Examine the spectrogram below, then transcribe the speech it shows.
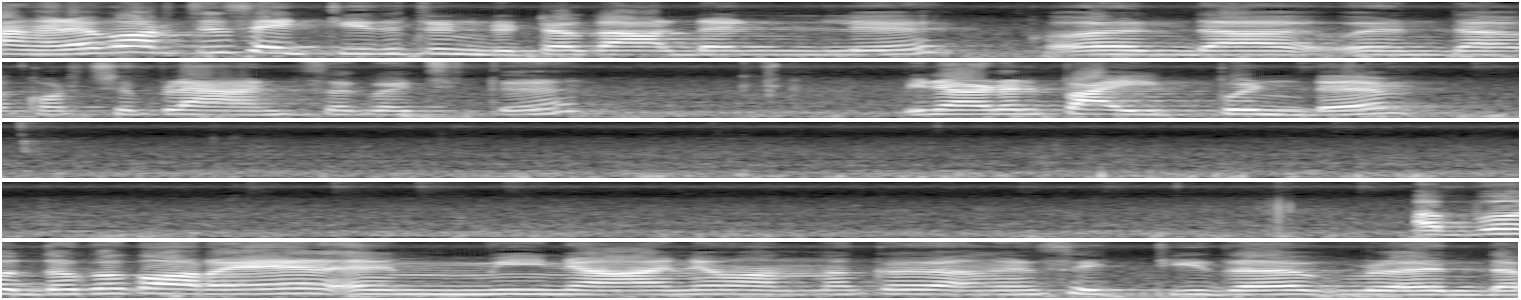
അങ്ങനെ കുറച്ച് സെറ്റ് ചെയ്തിട്ടുണ്ട് കേട്ടോ ഗാർഡനിൽ എന്താ എന്താ കുറച്ച് പ്ലാന്റ്സ് ഒക്കെ വെച്ചിട്ട്. പിന്നെ അവിടെ ഒരു പൈപ്പ് ഉണ്ട്. അപ്പോൾ ഇതൊക്കെ കുറേ മിനാന് വന്നൊക്കെ അങ്ങനെ സെറ്റ് ചെയ്ത എന്താ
